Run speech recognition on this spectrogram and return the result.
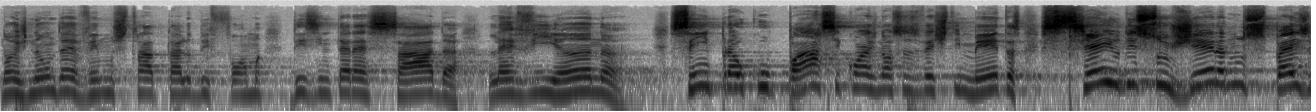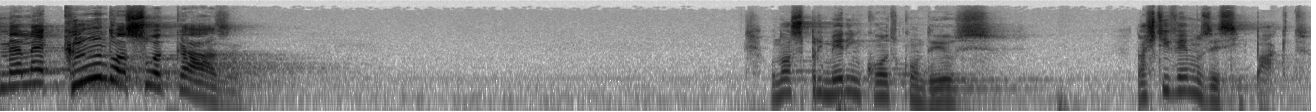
Nós não devemos tratá-lo de forma desinteressada, leviana, sem preocupar-se com as nossas vestimentas, cheio de sujeira nos pés, melecando a sua casa. O nosso primeiro encontro com Deus, nós tivemos esse impacto.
